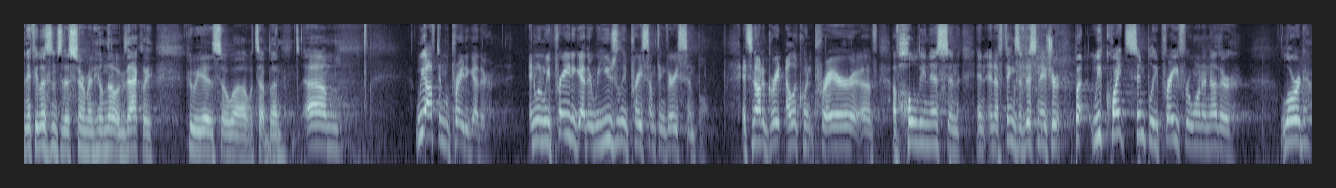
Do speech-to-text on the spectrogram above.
and if he listens to this sermon, he'll know exactly who he is. So, uh, what's up, bud? Um, we often will pray together. And when we pray together, we usually pray something very simple. It's not a great eloquent prayer of, of holiness and, and, and of things of this nature, but we quite simply pray for one another Lord,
